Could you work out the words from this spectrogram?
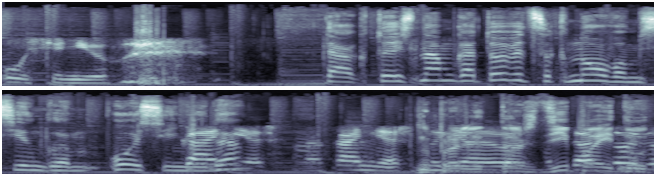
осенью. Так, то есть нам готовиться к новым синглам осенью, да? Конечно, конечно. Ну, правильно, дожди пойдут,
